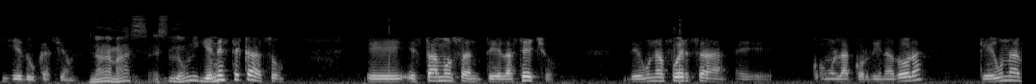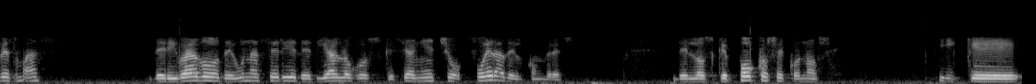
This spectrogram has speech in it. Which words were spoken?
y educación. Nada más, es lo único. Y en este caso, eh, estamos ante el acecho de una fuerza eh, como la coordinadora, que una vez más, derivado de una serie de diálogos que se han hecho fuera del Congreso, de los que poco se conoce y que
